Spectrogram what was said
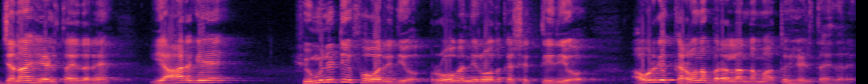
ಜನ ಹೇಳ್ತಾ ಇದ್ದಾರೆ, ಯಾರಿಗೆ ಹ್ಯುಮಿನಿಟಿ ಪವರ್ ಇದೆಯೋ, ರೋಗ ನಿರೋಧಕ ಶಕ್ತಿ ಇದೆಯೋ, ಅವ್ರಿಗೆ ಕರೋನಾ ಬರಲ್ಲ ಅನ್ನೋ ಮಾತು ಹೇಳ್ತಾ ಇದ್ದಾರೆ.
